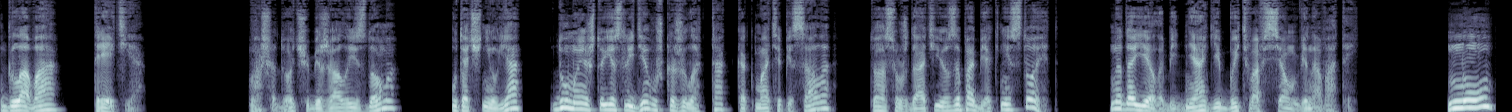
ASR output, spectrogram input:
Глава третья. «Ваша дочь убежала из дома?» — уточнил я, думая, что если девушка жила так, как мать описала, то осуждать ее за побег не стоит. Надоело бедняге быть во всем виноватой. «Ну?»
